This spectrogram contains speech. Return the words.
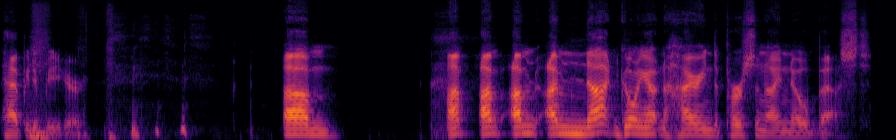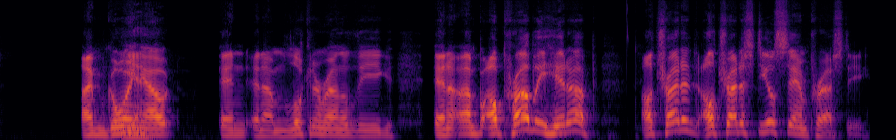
Happy to be here. um, I'm I'm I'm I'm not going out and hiring the person I know best. I'm going yeah. out and and I'm looking around the league, and i will probably hit up. I'll try to I'll try to steal Sam Presti.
